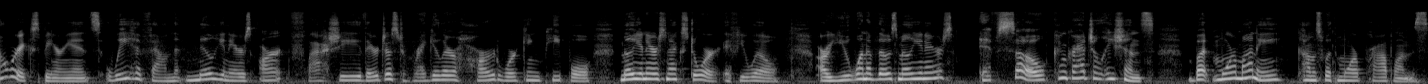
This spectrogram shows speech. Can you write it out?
our experience, we have found that millionaires aren't flashy, they're just regular, hardworking people. Millionaires next door, if you will. Are you one of those millionaires? If so, congratulations. But more money comes with more problems.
